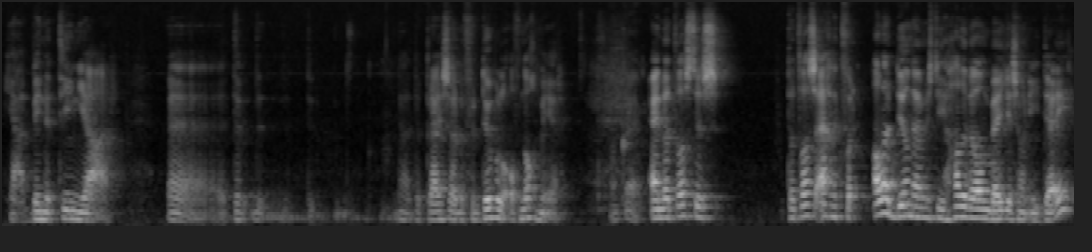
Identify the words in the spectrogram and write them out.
ja, binnen tien jaar eh, de, de, de, de prijs zouden verdubbelen of nog meer. Oké. En dat was dus, dat was eigenlijk voor alle deelnemers die hadden wel een beetje zo'n idee,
